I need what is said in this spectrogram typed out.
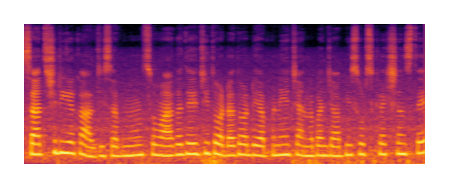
ਸਤਿ ਸ਼੍ਰੀ ਅਕਾਲ ਜੀ ਸਭ ਨੂੰ। ਸਵਾਗਤ ਹੈ ਜੀ ਤੁਹਾਡਾ ਤੁਹਾਡੇ ਆਪਣੇ ਚੈਨਲ ਪੰਜਾਬੀ ਸੂਟਸ ਕਲੈਕਸ਼ਨਸ ਤੇ।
